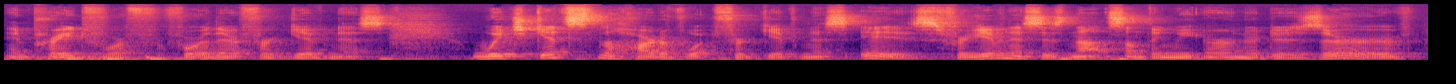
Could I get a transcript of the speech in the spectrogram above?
and prayed for, for their forgiveness which gets to the heart of what forgiveness is. Forgiveness is not something we earn or deserve.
